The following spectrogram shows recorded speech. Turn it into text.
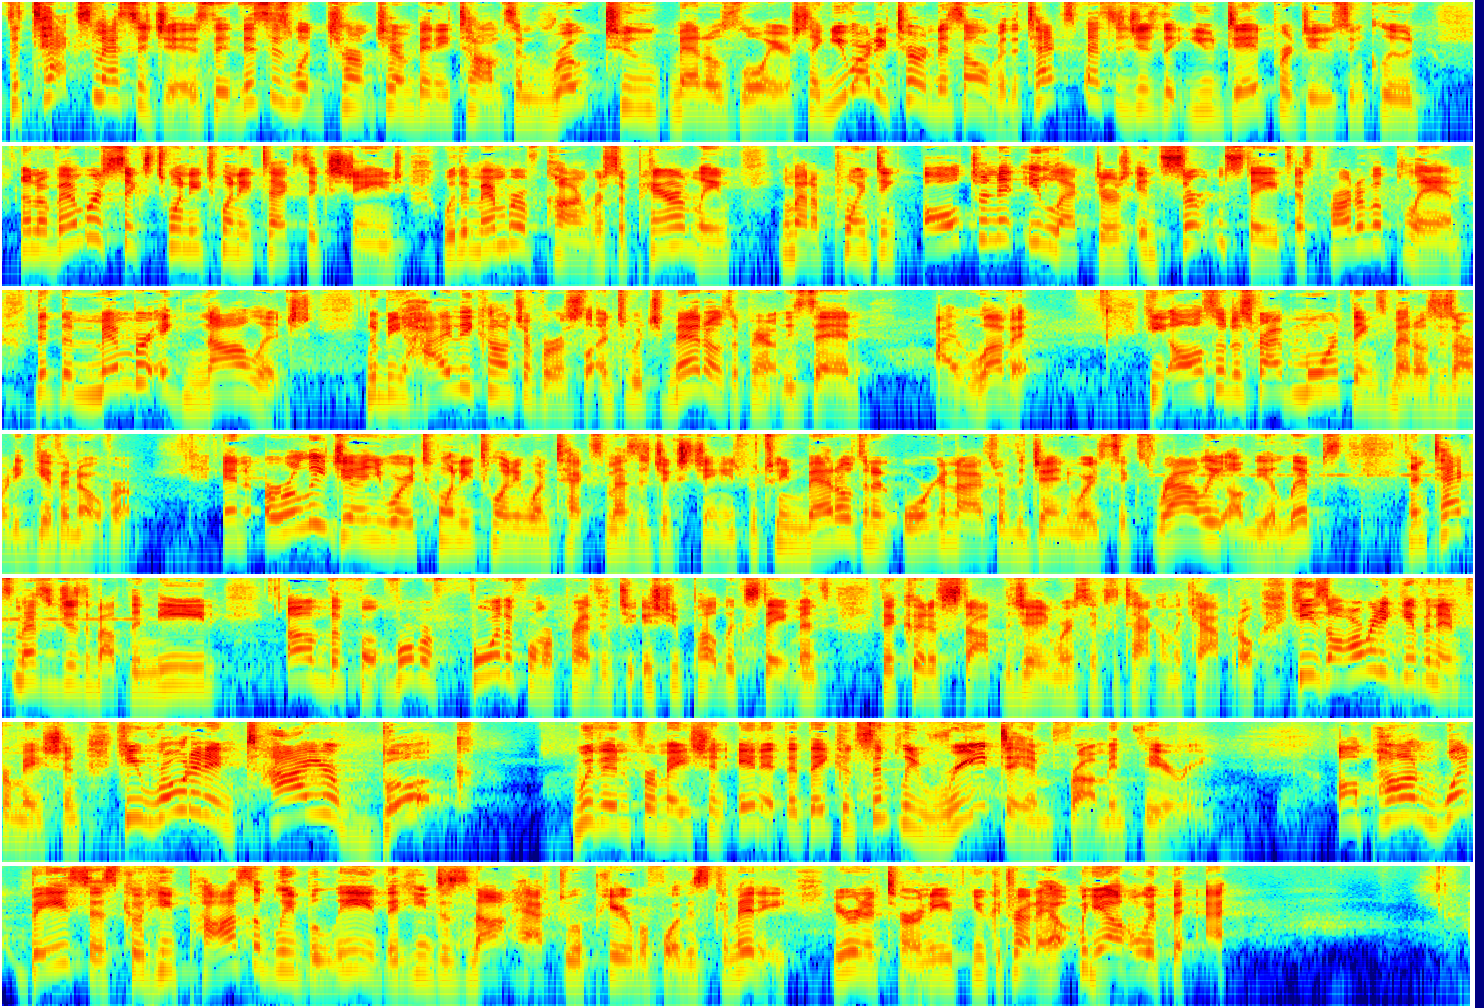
The text messages, that this is what Chairman Benny Thompson wrote to Meadows' lawyer saying, you've already turned this over. The text messages that you did produce include a November 6, 2020 text exchange with a member of Congress apparently about appointing alternate electors in certain states as part of a plan that the member acknowledged would be highly controversial and to which Meadows apparently said, I love it. He also described more things Meadows has already given over. An early January 2021 text message exchange between Meadows and an organizer of the January 6th rally on the ellipse and text messages about the need of the former, for the former president to issue public statements that could have stopped the January 6th attack on the Capitol. He's already given information. He wrote an entire book with information in it that they could simply read to him from in theory. Upon what basis could he possibly believe that he does not have to appear before this committee? You're an attorney. If you could try to help me out with that.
